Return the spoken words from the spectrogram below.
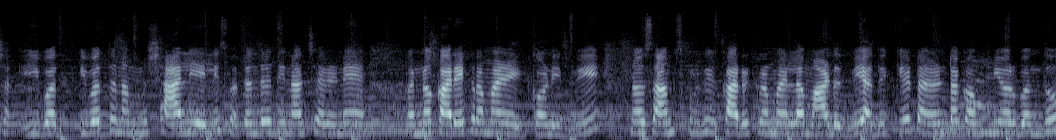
ಶ ಇವತ್ತು ನಮ್ಮ ಶಾಲೆಯಲ್ಲಿ ಸ್ವತಂತ್ರ ದಿನಾಚರಣೆ ಅನ್ನೋ ಕಾರ್ಯಕ್ರಮ ಇಟ್ಕೊಂಡಿದ್ವಿ. ನಾವು ಸಾಂಸ್ಕೃತಿಕ ಕಾರ್ಯಕ್ರಮ ಎಲ್ಲ ಮಾಡಿದ್ವಿ. ಅದಕ್ಕೆ ಟೊಯೋಟಾ ಕಂಪ್ನಿಯವ್ರು ಬಂದು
